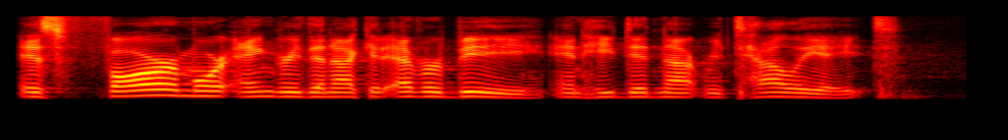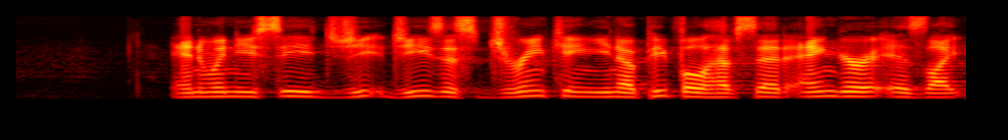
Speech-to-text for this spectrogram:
is far more angry than I could ever be, and he did not retaliate. And when you see G- Jesus drinking, you know, people have said anger is like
